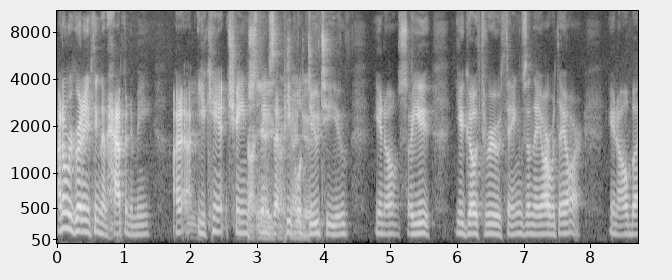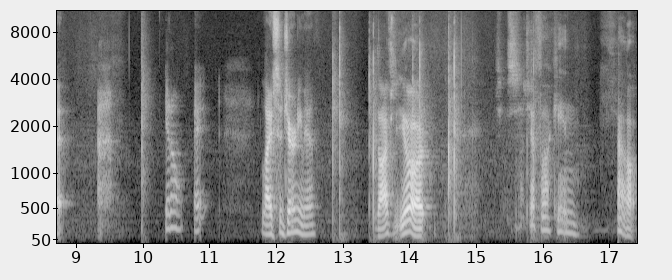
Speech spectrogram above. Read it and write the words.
I don't regret anything that happened to me. I, I, you can't change Not- things you that people do to you, you know. So you you go through things and they are what they are, you know. But you know, it, life's a journey, man. Life, you're such a fucking oh,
